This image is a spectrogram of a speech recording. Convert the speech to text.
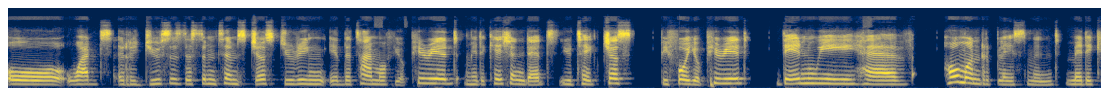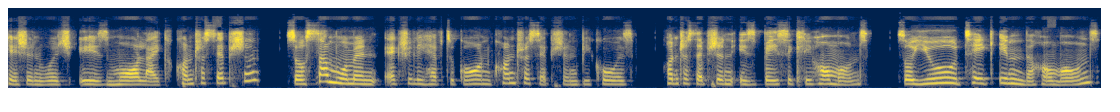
or what reduces the symptoms just during the time of your period, medication that you take just before your period, then we have hormone replacement medication, which is more like contraception. So some women actually have to go on contraception because contraception is basically hormones. So you take in the hormones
